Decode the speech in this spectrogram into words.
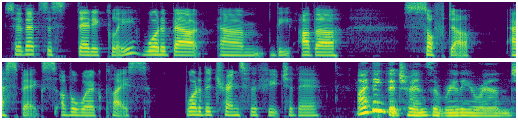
So that's aesthetically. What about um, the other softer aspects of a workplace? What are the trends for the future there? I think the trends are really around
